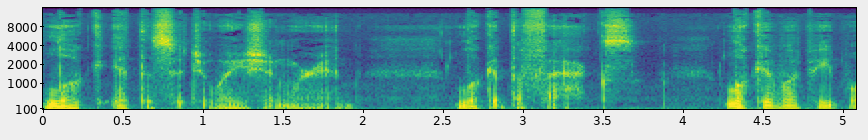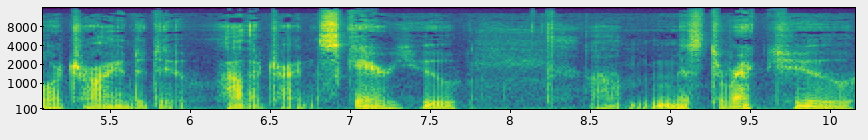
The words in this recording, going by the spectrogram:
Look at the situation we're in. Look at the facts. Look at what people are trying to do, how they're trying to scare you, um, misdirect you,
